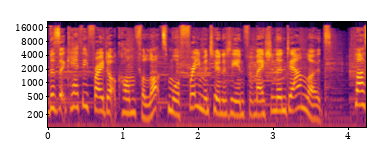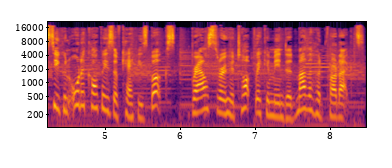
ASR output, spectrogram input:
Visit kathyfray.com for lots more free maternity information and downloads. Plus, you can order copies of Kathy's books, browse through her top recommended motherhood products,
